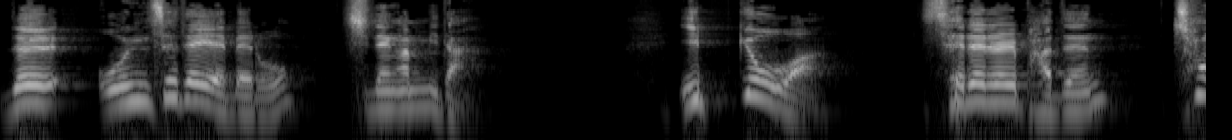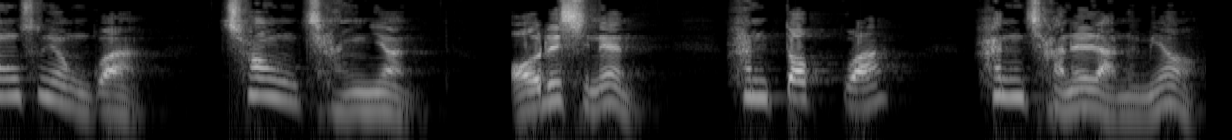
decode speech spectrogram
늘 온 세대 예배로 진행합니다. 입교와 세례를 받은 청소년과 청장년, 어르신은 한 떡과 한 잔을 나누며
